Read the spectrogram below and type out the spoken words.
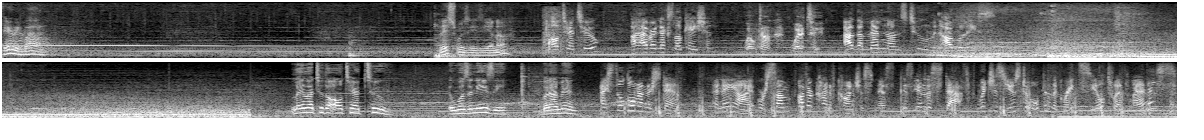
very well. This was easy enough. Altair 2, I have our next location. Well done. Where to? Agamemnon's tomb in Argolis. Layla to the Altair 2. It wasn't easy, but I'm in. I still don't understand. An AI or some other kind of consciousness is in the staff, which is used to open the Great Seal to Atlantis?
